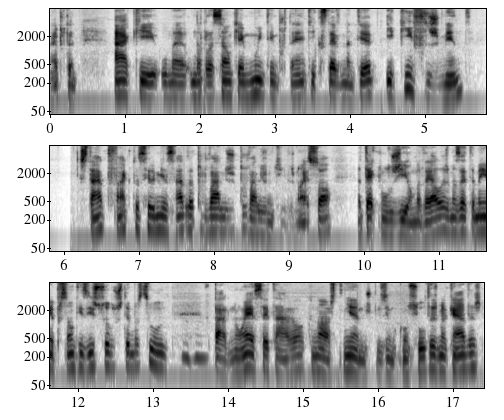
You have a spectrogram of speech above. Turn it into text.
É? Portanto, há aqui uma, uma relação que é muito importante e que se deve manter e que, infelizmente, está de facto a ser ameaçada por vários, por vários motivos. Não é só a tecnologia é uma delas, mas é também a pressão que existe sobre os sistemas de saúde. Uhum. Repare, não é aceitável que nós tenhamos, por exemplo, consultas marcadas de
